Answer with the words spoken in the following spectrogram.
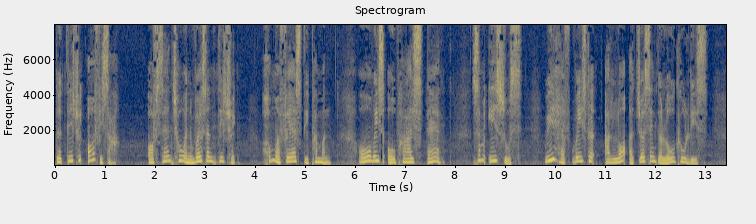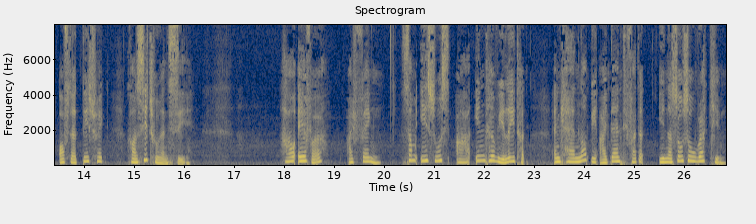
The district officer of Central and Western District Home Affairs Department always opines that some issues we have wasted a lot addressing the local needs of the district constituency. However, I think some issues are interrelated and cannot be identified in a social vacuum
